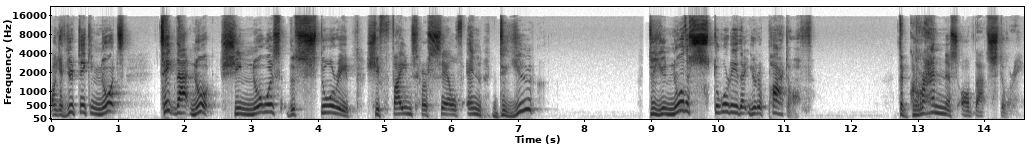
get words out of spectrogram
Like if you're taking notes, take that note. She knows the story she finds herself in. Do you? Do you know the story that you're a part of? The grandness of that story?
